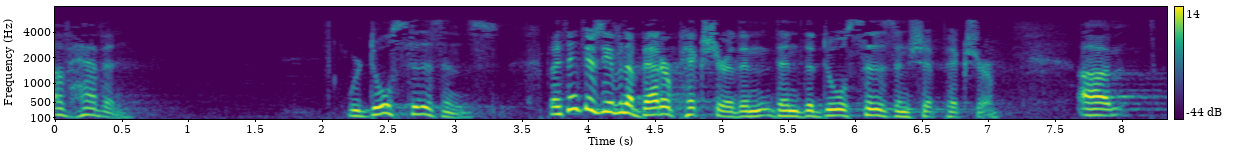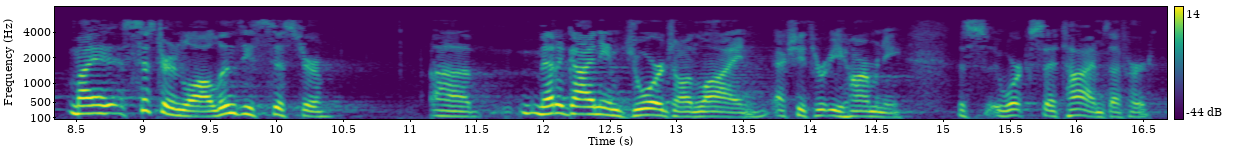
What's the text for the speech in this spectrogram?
of heaven. We're dual citizens. But I think there's even a better picture than, than the dual citizenship picture. Uh, my sister-in-law, Lindsay's sister, uh, met a guy named George online, actually through eHarmony. This works at times, I've heard.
